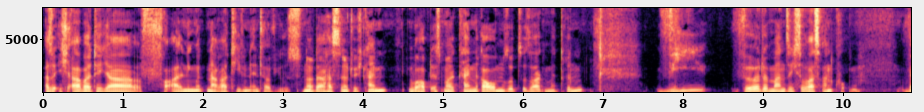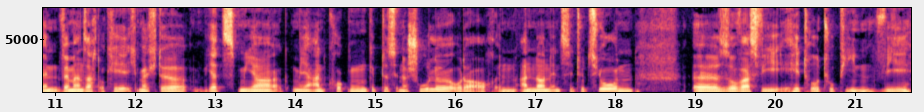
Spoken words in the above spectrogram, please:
also ich arbeite ja vor allen Dingen mit narrativen Interviews. Ne? Da hast du natürlich keinen, überhaupt erstmal keinen Raum sozusagen mit drin. Wie würde man sich sowas angucken? Wenn, wenn man sagt, okay, ich möchte jetzt mir, mir angucken, gibt es in der Schule oder auch in anderen Institutionen äh, sowas wie Heterotopien? Wie,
